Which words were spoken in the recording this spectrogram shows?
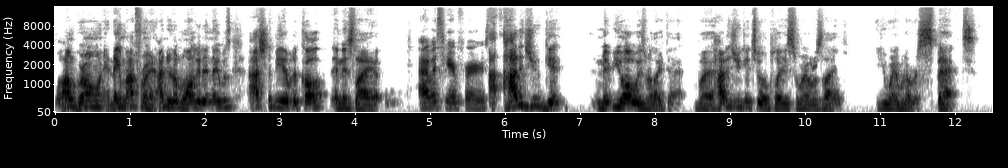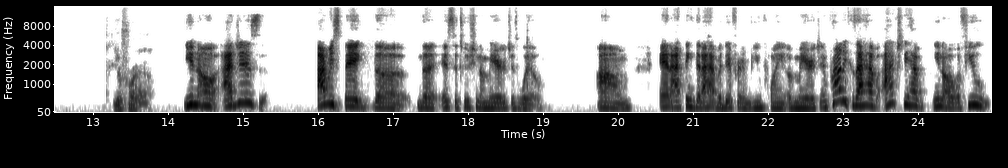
well, I'm grown and they my friend. I knew them longer than they was. I should be able to call. And it's like, I was here first. How did you get? Maybe you always were like that, but how did you get to a place where it was like you were able to respect your friend? You know, I just I respect the the institution of marriage as well. Um, and I think that I have a different viewpoint of marriage, and probably because I have I actually have you know a few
